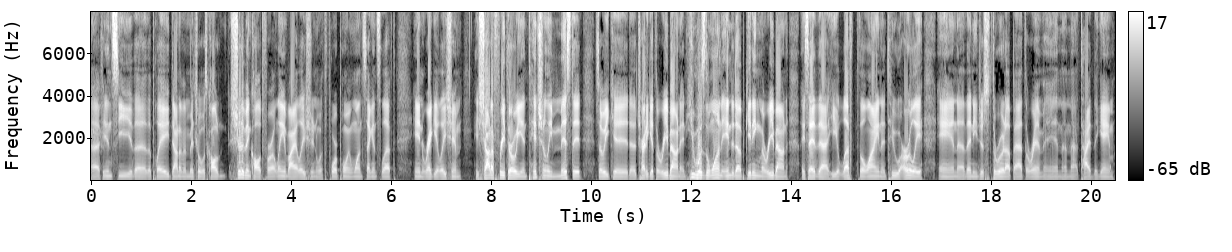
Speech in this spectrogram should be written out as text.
Uh, if you didn't see the the play, Donovan Mitchell was called should have been called for a lane violation with 4.1 seconds left in regulation. He shot a free throw. He intentionally missed it so he could uh, try to get the rebound, and he was the one ended up getting the rebound. They said that he left the line too early, and uh, then he just threw it up at the rim, and then that tied the game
